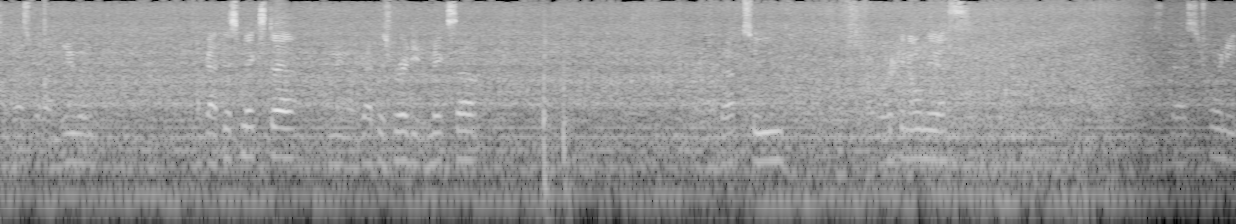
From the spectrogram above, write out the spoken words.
So that's what I'm doing. I've got this mixed up. I mean, I've got this ready to mix up. I'm about to start working on this. That's 20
